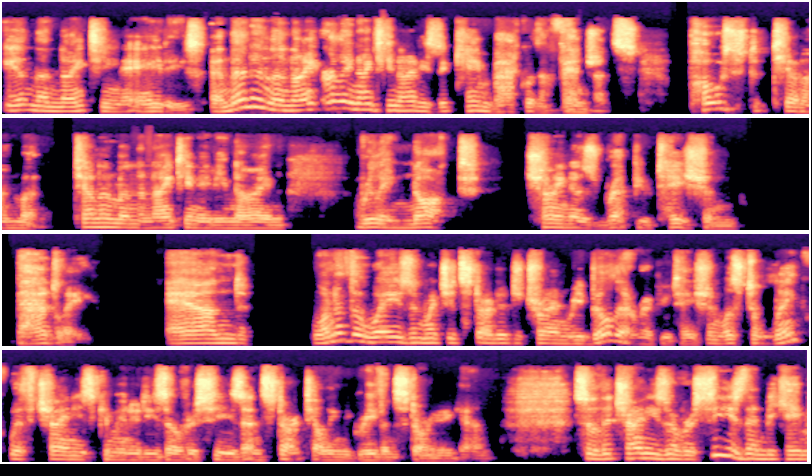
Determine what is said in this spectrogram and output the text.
in the 1980s. And then in the ni- early 1990s, it came back with a vengeance. Post Tiananmen, Tiananmen in 1989 really knocked China's reputation badly. And one of the ways in which it started to try and rebuild that reputation was to link with Chinese communities overseas and start telling the grievance story again. So the Chinese overseas then became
